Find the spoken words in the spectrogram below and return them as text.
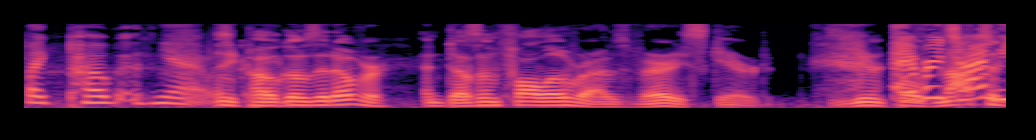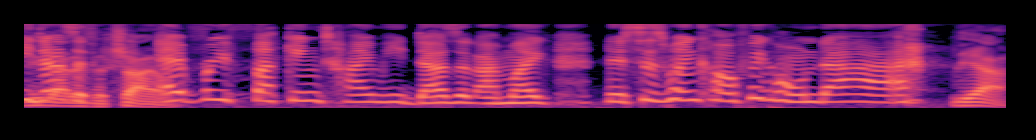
like poke. Yeah, and he great. pogos it over and doesn't fall over. I was very scared. You're told Every not time to he do does that it, as a child. every fucking time he does it, I'm like, this is when Kofi gonna die. yeah.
